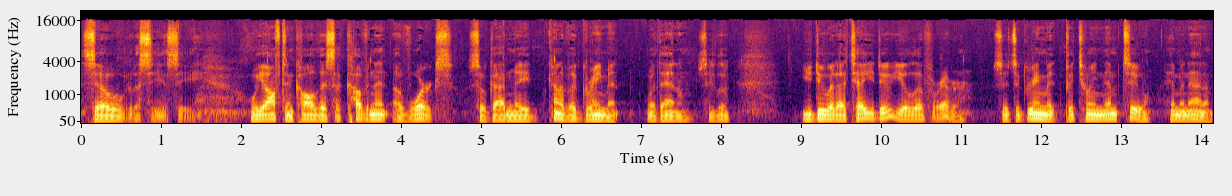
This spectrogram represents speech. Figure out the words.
so let's see, let's see. We often call this a covenant of works. So God made kind of agreement with Adam. Say, look, you do what I tell you do, you'll live forever. So it's agreement between them two, him and Adam.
